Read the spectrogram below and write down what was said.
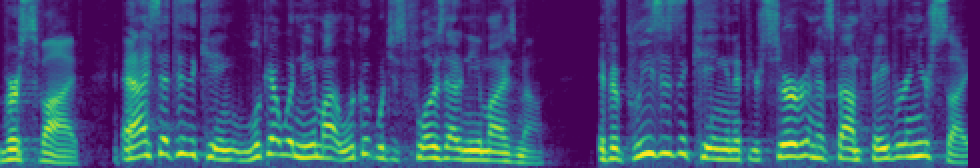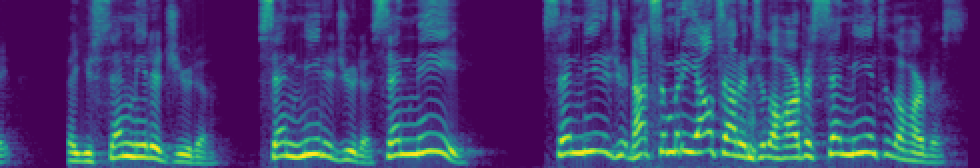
Verse 5. And I said to the king, Look at what Nehemiah, look at what just flows out of Nehemiah's mouth. If it pleases the king, and if your servant has found favor in your sight, that you send me to Judah, send me to Judah, send me, send me to Judah, not somebody else out into the harvest, send me into the harvest.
